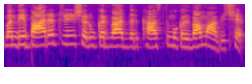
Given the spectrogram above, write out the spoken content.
વંદે ભારત ટ્રેન શરૂ કરવા દરખાસ્ત મોકલવામાં આવી છે.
